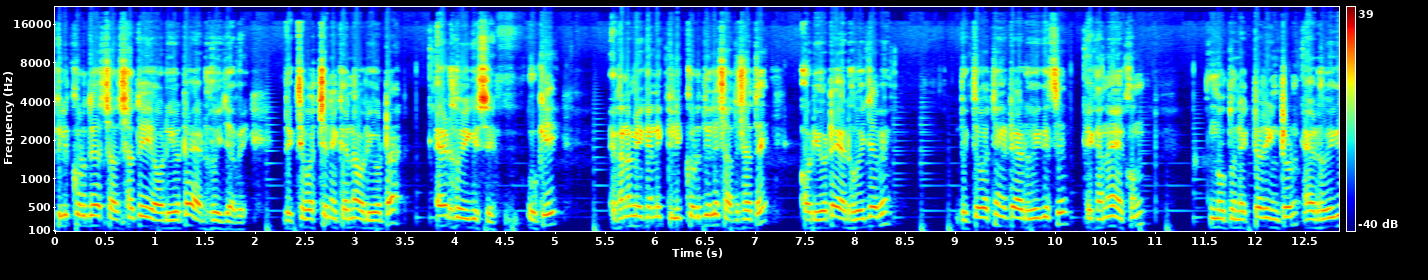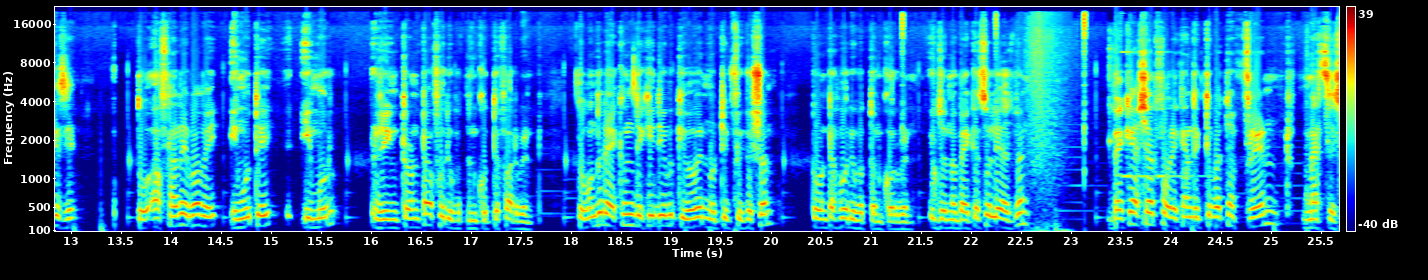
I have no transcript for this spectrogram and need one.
ক্লিক করে দেওয়ার সাথে সাথে এই অডিওটা অ্যাড হয়ে যাবে। দেখতে পাচ্ছেন এখানে অডিওটা অ্যাড হয়ে গেছে। ওকে, এখানে আমি এখানে ক্লিক করে দিলে সাথে সাথে অডিওটা অ্যাড হয়ে যাবে। দেখতে পাচ্ছেন, এটা অ্যাড হয়ে গেছে। এখানে এখন নতুন একটা রিংটোন অ্যাড হয়ে গেছে। তো আপনারা এভাবে ইমুতে ইমুর রিংটোনটা পরিবর্তন করতে পারবেন। তো বন্ধুরা, এখন দেখিয়ে দেবো কীভাবে নোটিফিকেশন টোনটা পরিবর্তন করবেন। এই জন্য ব্যাকে চলে আসবেন। ব্যাকে আসার পর এখানে দেখতে পাচ্ছেন ফ্রেন্ড মেসেজ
